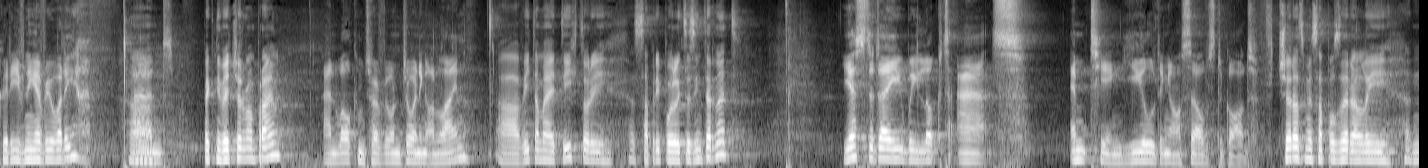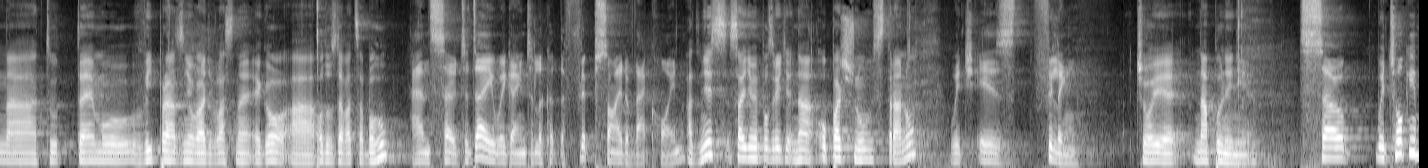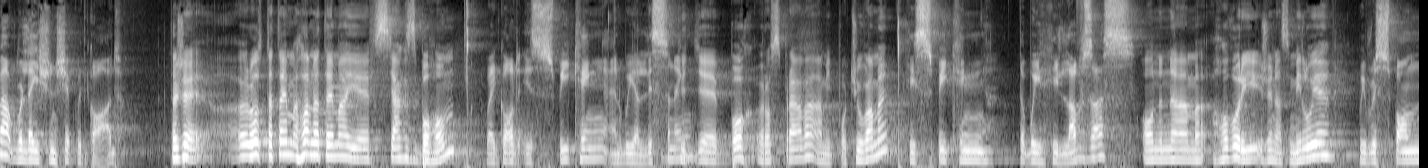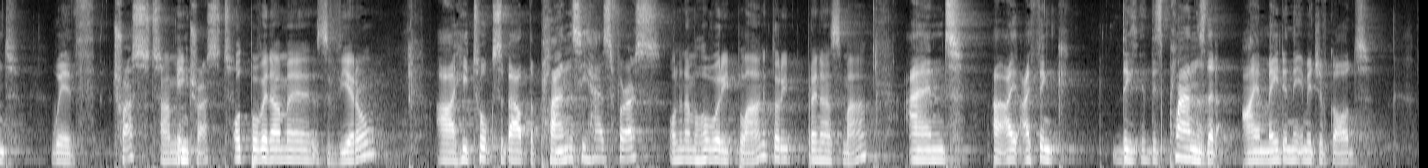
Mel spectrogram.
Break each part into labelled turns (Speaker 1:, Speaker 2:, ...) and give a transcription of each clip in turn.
Speaker 1: Good evening, everybody. And Pekný večer vám prajem and welcome to everyone joining online. a vítame aj tých, ktorí sa pripojili cez internet. Yesterday, we looked at emptying, yielding ourselves to God. Včera sme sa pozerali na tú tému vyprázdňovať vlastné ego a odovzdávať sa Bohu. And so today, we're going to look at the flip side of that coin A dnes sa ideme pozrieť na opačnú stranu which is filling. Čo je naplnenie. So we're talking about relationship with God. Takže tá téma, hlavná téma je vzťah s Bohom. Where God is speaking and we are listening. Kde Boh rozpráva a my počúvame. He's speaking that we, he loves us. On nám hovorí, že nás miluje. We respond with trust, a my in trust. odpovedáme s vierou. Uh, he talks about the plans he has for us. On nám hovorí plán, ktorý pre nás má. And I, I think these, these plans that I am made in the image of God.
